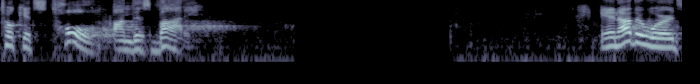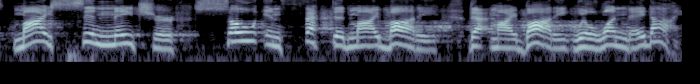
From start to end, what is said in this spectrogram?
took its toll on this body. In other words, my sin nature so infected my body that my body will one day die.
